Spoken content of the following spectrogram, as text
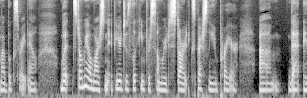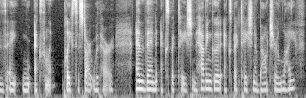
my books right now. But Stormie Omartian, if you're just looking for somewhere to start, especially in prayer, um, that is a excellent place to start with her. And then expectation, having good expectation about your life,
